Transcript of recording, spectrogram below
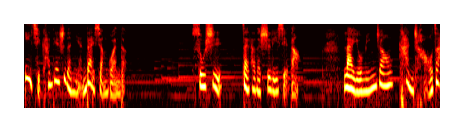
一起看电视的年代相关的。苏轼在他的诗里写道：“赖有明朝看朝在，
